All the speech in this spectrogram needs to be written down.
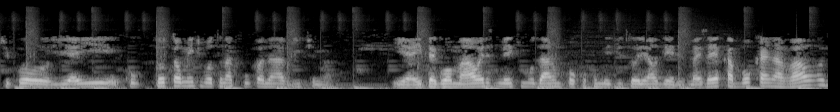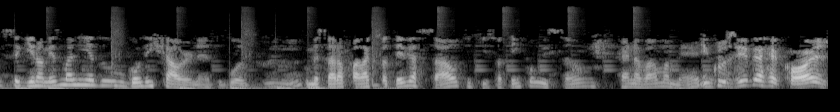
Tipo, e aí, totalmente botando a culpa na vítima. E aí pegou mal, eles meio que mudaram um pouco o rumo editorial deles. Mas aí acabou o carnaval, eles seguiram a mesma linha do Golden Shower, né? Do Bozo. Uhum. Começaram a falar que só teve assalto, que só tem poluição, que carnaval é uma merda. Inclusive a Record,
